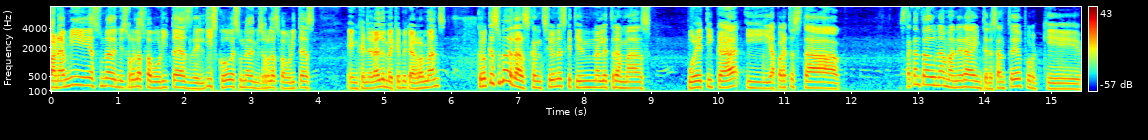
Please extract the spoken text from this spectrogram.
para mí es una de mis rolas favoritas del disco. Es una de mis rolas favoritas en general de My Chemical Romance. Creo que es una de las canciones que tiene una letra más poética y aparte está está cantada de una manera interesante porque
